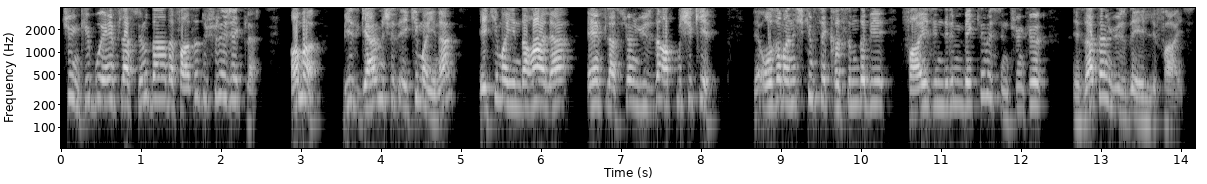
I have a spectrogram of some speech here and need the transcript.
Çünkü bu enflasyonu daha da fazla düşürecekler. Ama biz gelmişiz Ekim ayına. Ekim ayında hala enflasyon yüzde 62. E, o zaman hiç kimse Kasım'da bir faiz indirimi beklemesin. Çünkü e, zaten yüzde 50 faiz.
